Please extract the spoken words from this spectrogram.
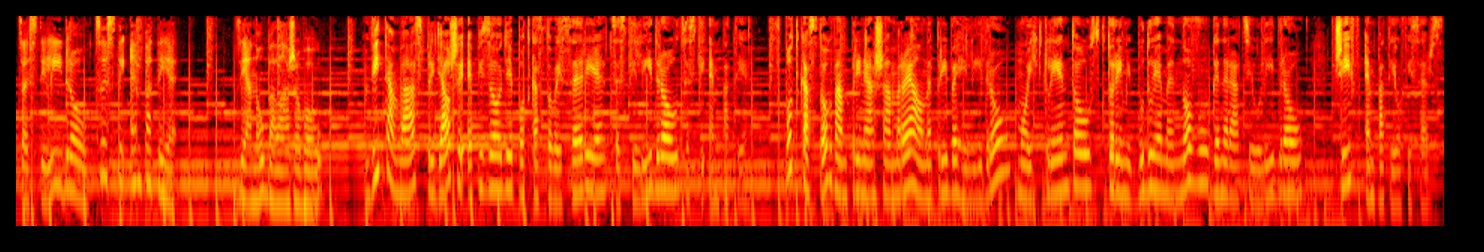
Cesty lídrov, cesty empatie. S Janou Balážovou. Vítam vás pri ďalšej epizóde podcastovej série Cesty lídrov, cesty empatie. V podcastoch vám prinášam reálne príbehy lídrov, mojich klientov, s ktorými budujeme novú generáciu lídrov, Chief Empathy Officers.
